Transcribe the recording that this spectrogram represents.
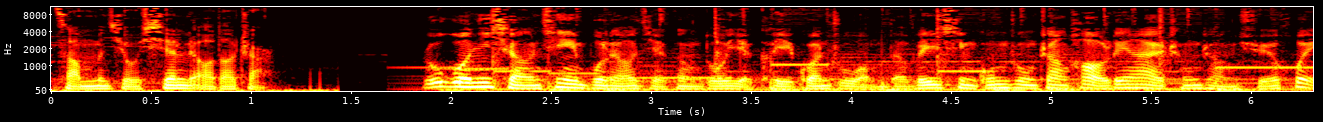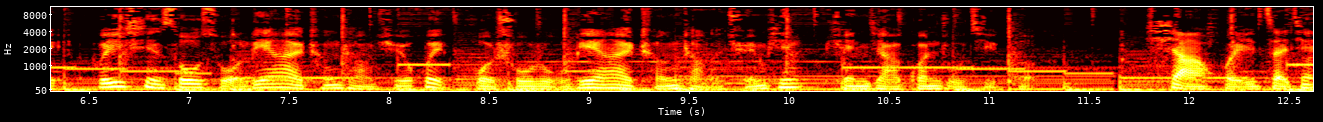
咱们就先聊到这儿。如果你想进一步了解更多，也可以关注我们的微信公众账号“恋爱成长学会”，微信搜索“恋爱成长学会”或输入“恋爱成长”的全拼，添加关注即可。下回再见。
